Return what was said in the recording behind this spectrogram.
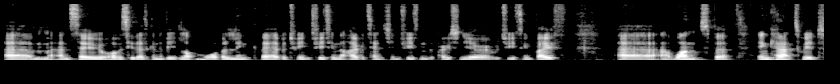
Um, and so obviously there's going to be a lot more of a link there between treating the hypertension, treating the proteinuria, treating both uh, at once. But in cats, we'd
